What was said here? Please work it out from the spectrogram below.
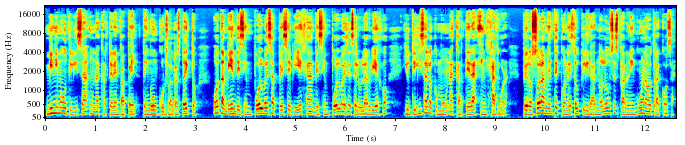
mínimo utiliza una cartera en papel. Tengo un curso al respecto. O también desempolva esa PC vieja, desempolva ese celular viejo y utilízalo como una cartera en hardware. Pero solamente con esta utilidad, no lo uses para ninguna otra cosa.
